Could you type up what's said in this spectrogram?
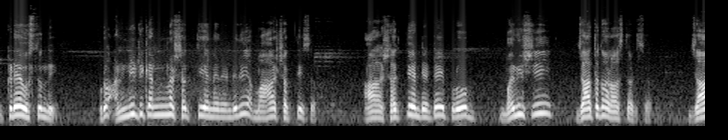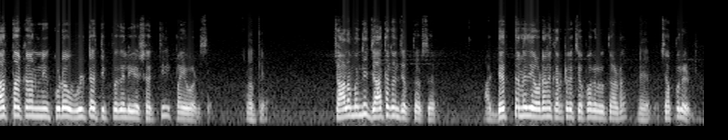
ఇక్కడే వస్తుంది. ఇప్పుడు అన్నిటికన్నా శక్తి అనేది మహాశక్తి సార్. ఆ శక్తి ఏంటంటే ఇప్పుడు మనిషి జాతకం రాస్తాడు సార్. జాతకాన్ని కూడా ఉల్టా తిప్పగలిగే శక్తి పైవాడు సార్. ఓకే. చాలామంది జాతకం చెప్తారు సార్. ఆ డెత్ అనేది ఎవడైనా కరెక్ట్గా చెప్పగలుగుతాడా? చెప్పలేడు.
